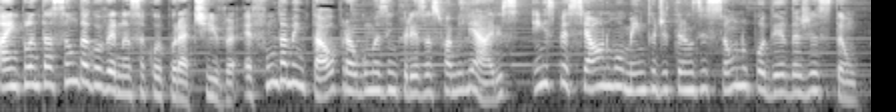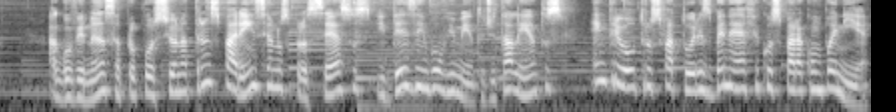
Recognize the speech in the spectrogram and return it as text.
A implantação da governança corporativa é fundamental para algumas empresas familiares, em especial no momento de transição no poder da gestão. A governança proporciona transparência nos processos e desenvolvimento de talentos, entre outros fatores benéficos para a companhia.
